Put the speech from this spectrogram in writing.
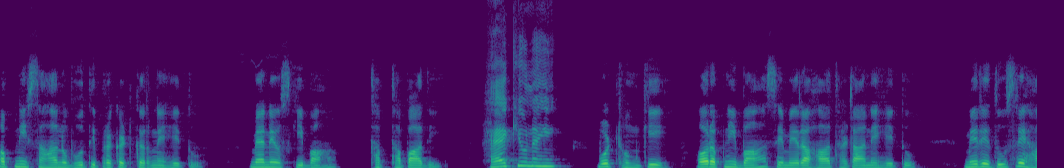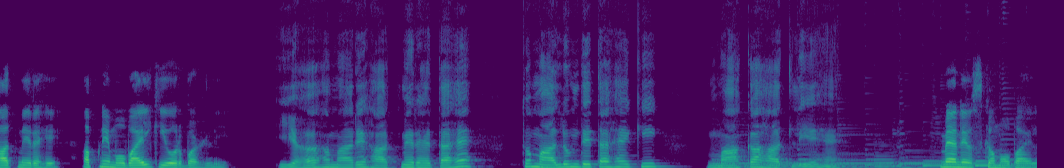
अपनी सहानुभूति प्रकट करने हेतु मैंने उसकी बाह थपथपा दी। है क्यों नहीं? वो ठुमकी और अपनी बाह से मेरा हाथ हटाने हेतु मेरे दूसरे हाथ में रहे अपने मोबाइल की ओर बढ़ ली। यह हमारे हाथ में रहता है तो मालूम देता है कि माँ का हाथ लिए हैं। मैंने उसका मोबाइल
